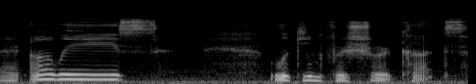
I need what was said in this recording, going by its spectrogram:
are always looking for shortcuts.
